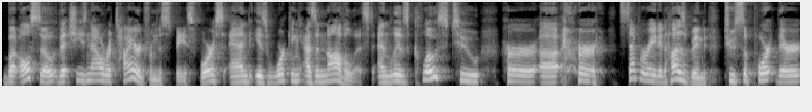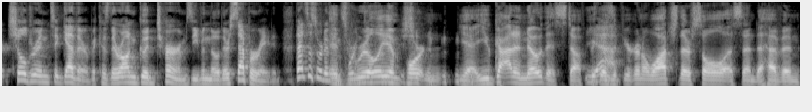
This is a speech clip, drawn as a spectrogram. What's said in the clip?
but also that she's now retired from the Space Force and is working as a novelist and lives close to her uh, her separated husband to support their children together because they're on good terms even though they're separated. That's a sort of It's important really important. yeah, you got to know this stuff because Yeah. if you're going to watch their soul ascend to heaven,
